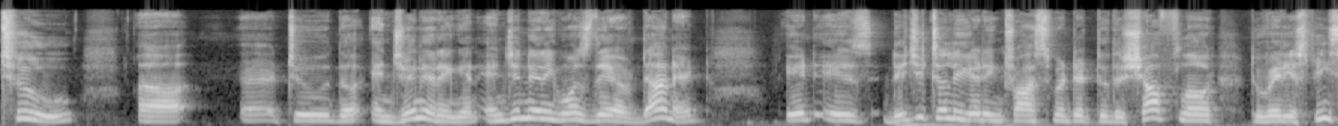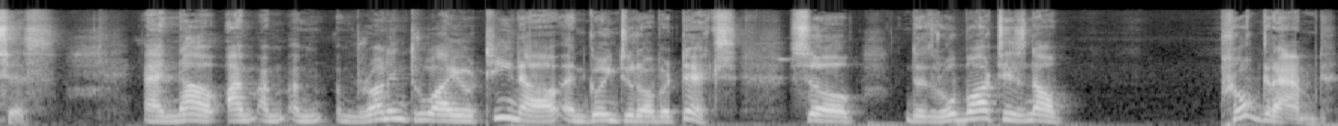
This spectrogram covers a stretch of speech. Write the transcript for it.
to uh, uh, to the engineering. And engineering once they have done it it is digitally getting transmitted to the shop floor to various pieces. And now I'm, I'm, I'm running through iot now and going to robotics so the robot is now programmed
